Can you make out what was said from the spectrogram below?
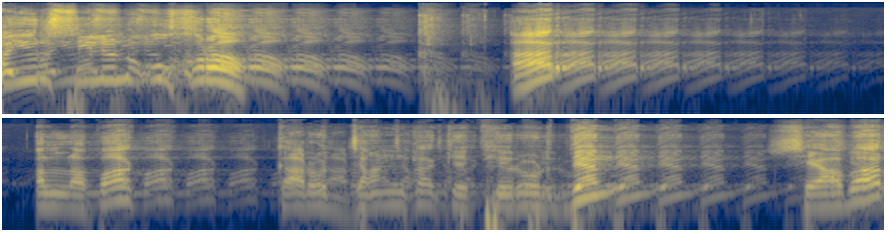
অয়ুরসিলুল উখর আর আল্লাহ পাক কারও জানটাকে ফেরত দেন, সে আবার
